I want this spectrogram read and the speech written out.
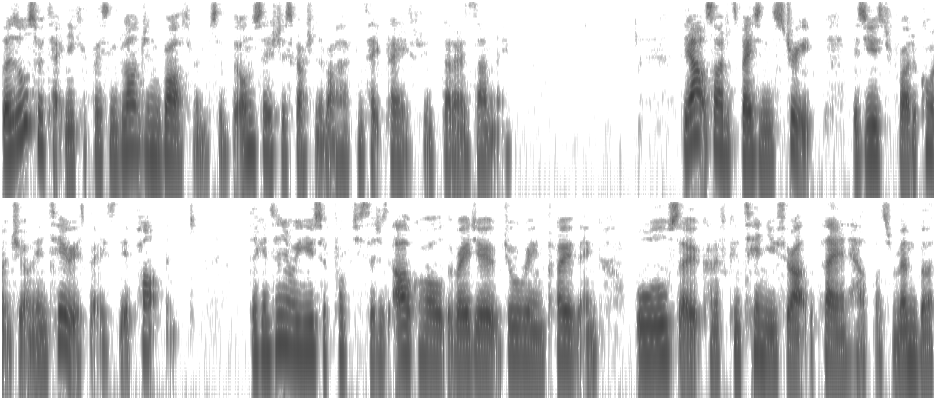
There's also a technique of placing Blanche in the bathroom so that the onstage discussion about her can take place between Stella and Stanley. The outside space in the street is used to provide a commentary on the interior space, the apartment. The continual use of properties such as alcohol, the radio, jewellery, and clothing all also kind of continue throughout the play and help us remember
